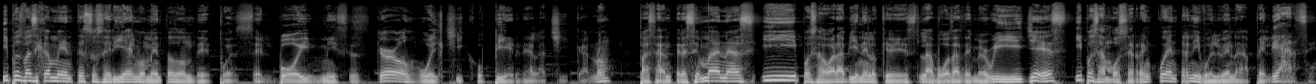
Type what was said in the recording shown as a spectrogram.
Y pues básicamente eso sería el momento donde pues el boy Mrs. Girl o el chico pierde a la chica, ¿no? Pasan tres semanas y pues ahora viene lo que es la boda de Marie y Jess y pues ambos se reencuentran y vuelven a pelearse.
